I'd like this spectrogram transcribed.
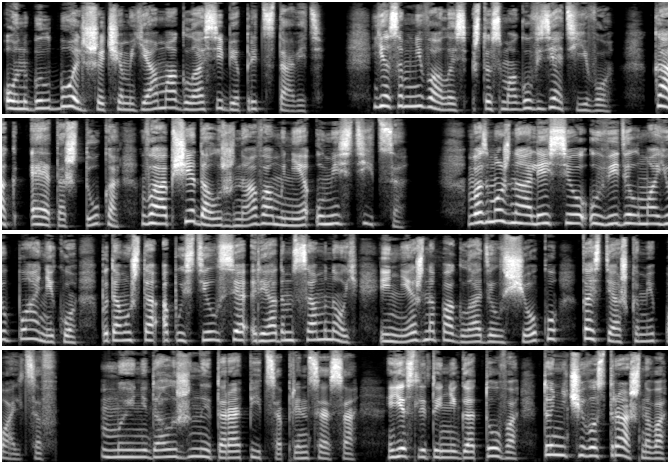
он был больше, чем я могла себе представить. Я сомневалась, что смогу взять его. Как эта штука вообще должна во мне уместиться? Возможно, Олесио увидел мою панику, потому что опустился рядом со мной и нежно погладил щеку костяшками пальцев. «Мы не должны торопиться, принцесса. Если ты не готова, то ничего страшного,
